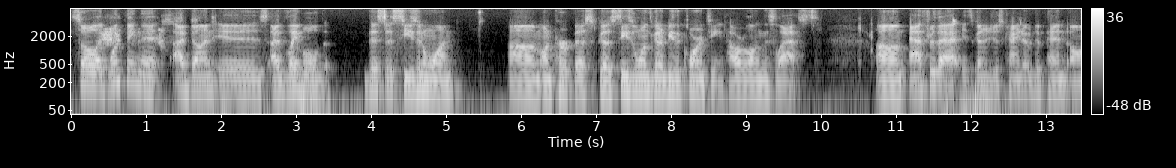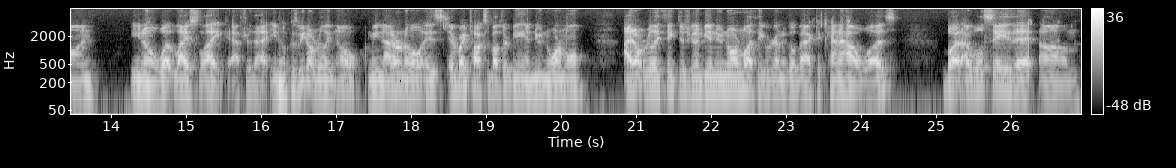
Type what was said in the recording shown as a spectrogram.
So, like, one thing that I've done is I've labeled this as season one um, on purpose because season one's going to be the quarantine, however long this lasts. Um, after that, it's going to just kind of depend on you know what life's like after that you know because we don't really know. I mean i don't know. Is everybody talks about there being a new normal. I don't really think there's going to be a new normal. I think we're going to go back to kind of how it was. But i will say that um,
